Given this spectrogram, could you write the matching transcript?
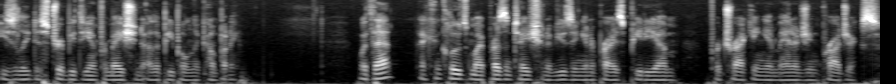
easily distribute the information to other people in the company. With that, that concludes my presentation of using Enterprise PDM for tracking and managing projects.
